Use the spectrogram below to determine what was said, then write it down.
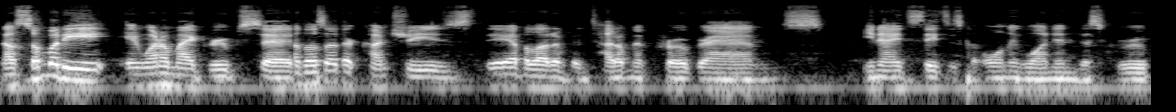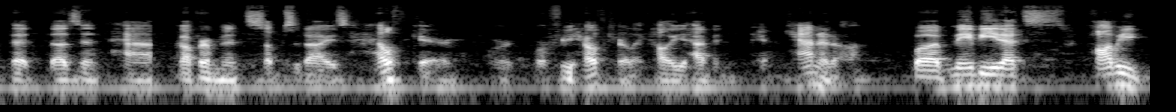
Now, somebody in one of my groups said those other countries, they have a lot of entitlement programs. The United States is the only one in this group that doesn't have government subsidized healthcare or, or free healthcare like how you have in Canada. But maybe that's probably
